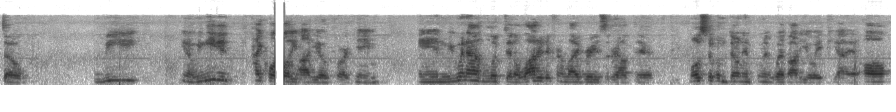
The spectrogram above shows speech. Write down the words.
so we, you know, we needed high quality audio for our game, and we went out and looked at a lot of different libraries that are out there. Most of them don't implement Web Audio API at all,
